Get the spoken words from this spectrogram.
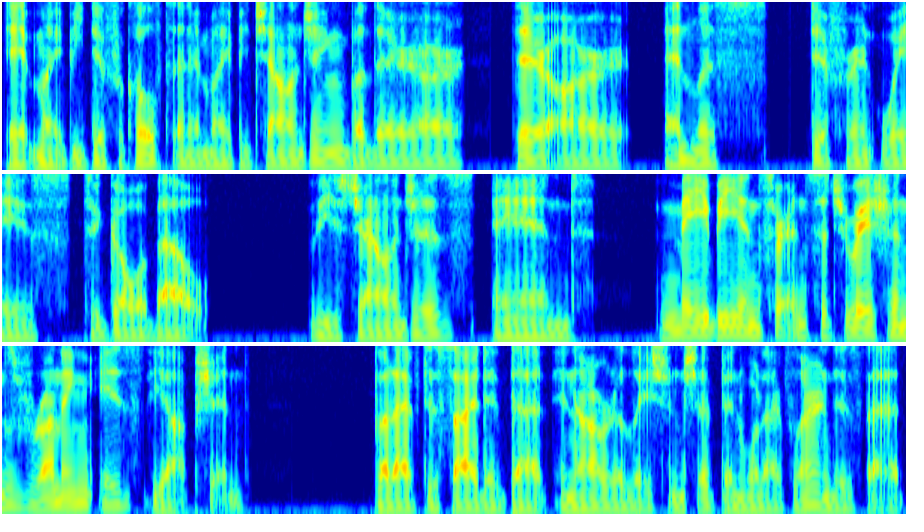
it might be difficult and it might be challenging but there are there are endless different ways to go about these challenges and maybe in certain situations running is the option but I've decided that in our relationship and what I've learned is that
